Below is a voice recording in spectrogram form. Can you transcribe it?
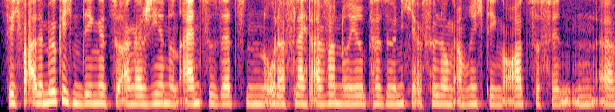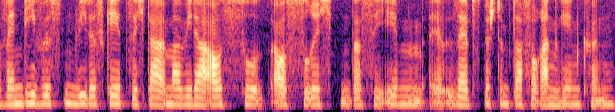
sich für alle möglichen Dinge zu engagieren und einzusetzen oder vielleicht einfach nur ihre persönliche Erfüllung am richtigen Ort zu finden, äh, wenn die wüssten, wie das geht, sich da immer wieder auszu auszurichten, dass sie eben äh, selbstbestimmt da vorangehen können.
